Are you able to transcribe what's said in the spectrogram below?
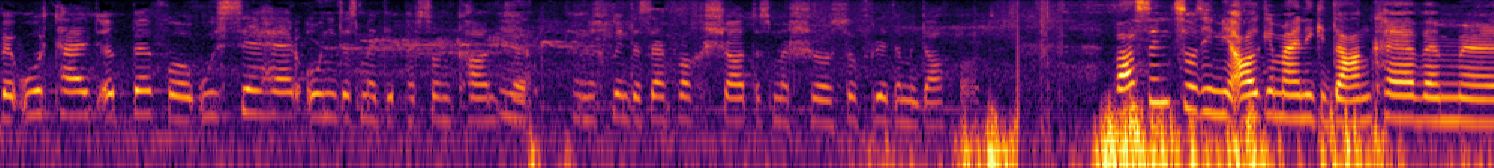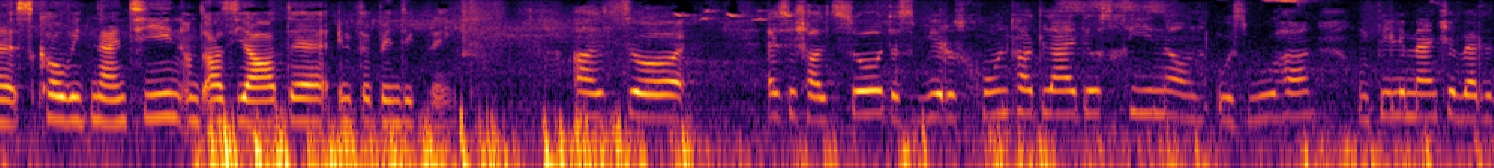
beurteilt jemanden von außen her, ohne dass man die Person kennt. Ja. Und ich finde es einfach schade, dass man schon so früh damit anfängt. Was sind so deine allgemeinen Gedanken, wenn man das Covid-19 und Asiaten in Verbindung bringt? Also, es ist halt so, das Virus kommt halt leider aus China und aus Wuhan und viele Menschen werden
